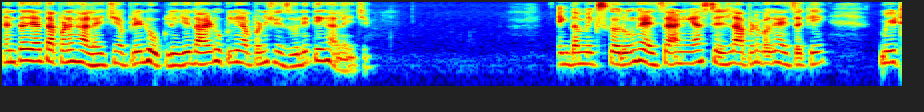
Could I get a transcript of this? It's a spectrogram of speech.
नंतर यात आपण घालायची आपली ढोकली जी डाळ ढोकली आपण शिजवली ती घालायची. एकदा मिक्स करून घ्यायचं आणि या स्टेजला आपण बघायचं की मीठ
